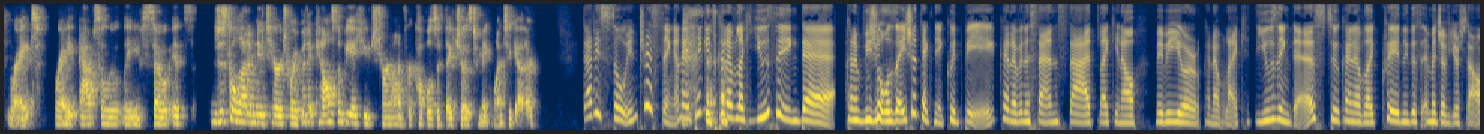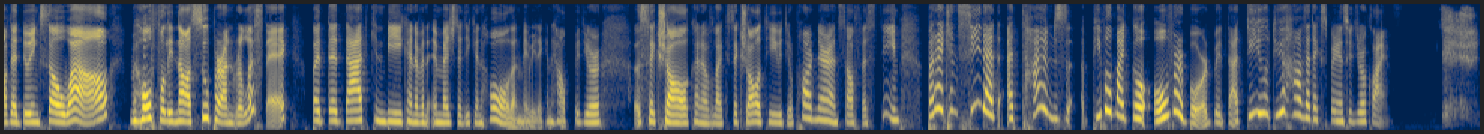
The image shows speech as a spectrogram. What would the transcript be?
Right, right, absolutely. So it's just a lot of new territory, but it can also be a huge turn on for couples if they chose to make one together. That is so interesting. And I think it's kind of like using the kind of visualization technique could be kind of in a sense that like, you know, maybe you're kind of like using this to kind of like creating this image of yourself that doing so well, hopefully not super unrealistic, but that that can be kind of an image that you can hold and maybe they can help with your sexual kind of like sexuality with your partner and self-esteem but i can see that at times people might go overboard with that. Do you do you have that experience with your clients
